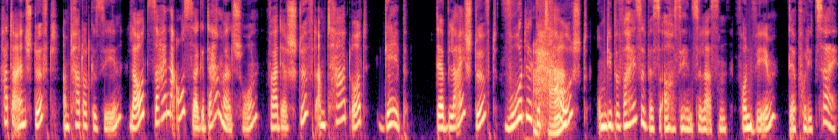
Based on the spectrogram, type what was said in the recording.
hatte einen Stift am Tatort gesehen. Laut seiner Aussage damals schon war der Stift am Tatort gelb. Der Bleistift wurde getauscht, Aha. um die Beweise besser aussehen zu lassen. Von wem? Der Polizei.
